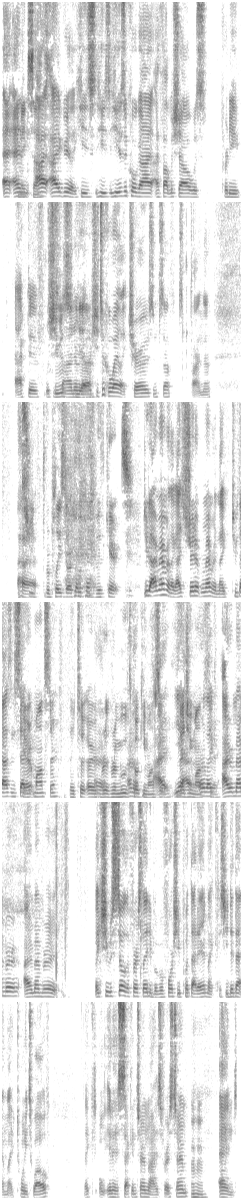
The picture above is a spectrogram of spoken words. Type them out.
And, and Makes sense. I, I agree. Like he's he's he is a cool guy. I thought Michelle was pretty active, which She is was- fine. Or yeah. whatever. She took away like churros and stuff. It's fine though. Uh, she replaced our cookies with carrots. dude, I remember like I straight up remember in like 2007. Carrot monster. They took or Uh, re- removed Cookie Monster. I, yeah, Veggie Monster. or like I remember, I remember, like she was still the first lady, but before she put that in, like, cause she did that in like 2012, like in his second term, not his first term, hmm and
